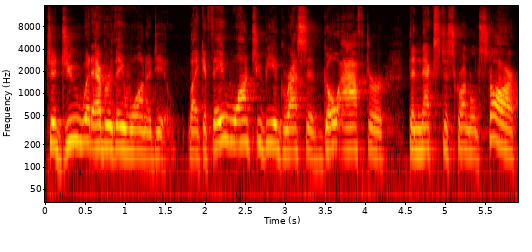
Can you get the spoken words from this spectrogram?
to do whatever they want to do. Like if they want to be aggressive, go after the next disgruntled star,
